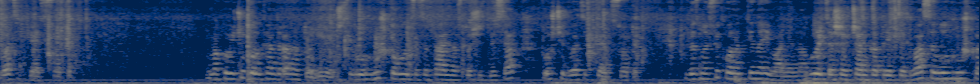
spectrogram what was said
25 соток. Маковичук Олександр Анатолійович, село Грушка, вулиця Центральна, 160, площа 25 соток. Безносюк Валентина Іванівна, вулиця Шевченка, 32, село Грушка,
